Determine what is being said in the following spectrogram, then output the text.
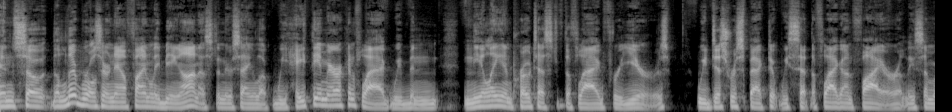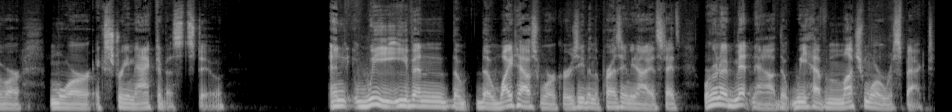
And so the liberals are now finally being honest and they're saying, look, we hate the American flag. We've been kneeling in protest of the flag for years. We disrespect it. We set the flag on fire, at least some of our more extreme activists do. And we, even the, the White House workers, even the President of the United States, we're going to admit now that we have much more respect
